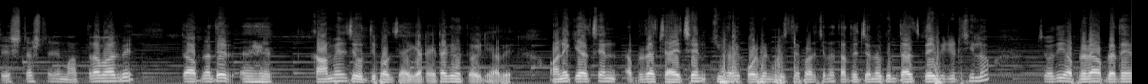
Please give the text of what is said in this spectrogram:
টেস্টোস্টেরনের মাত্রা বাড়বে। তো আপনাদের কামের যে উদ্দীপক জায়গাটা, এটা কিন্তু তৈরি হবে। অনেকে আছেন, আপনারা চাইছেন কীভাবে করবেন বুঝতে পারছেন না, তাদের জন্য কিন্তু আজকে এই ভিডিওটি ছিল। যদি আপনারা আপনাদের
